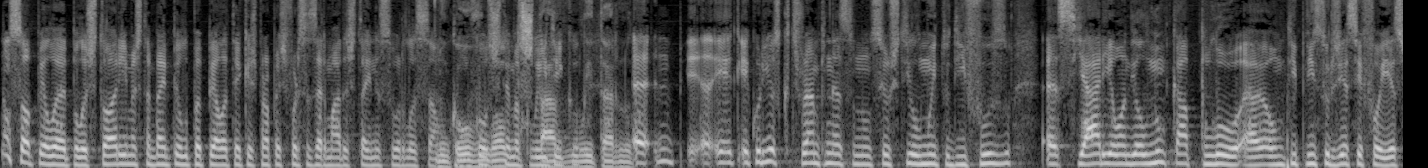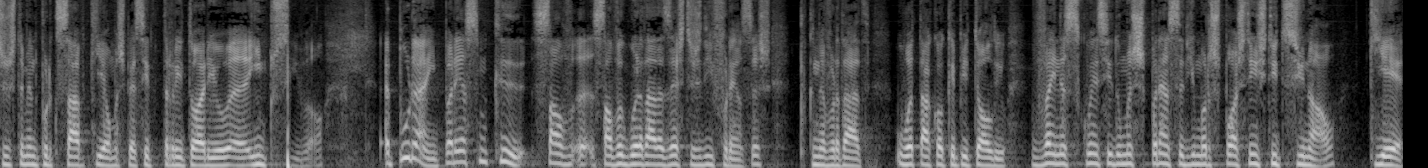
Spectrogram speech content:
não só pela, pela história, mas também pelo papel até que as próprias Forças Armadas têm na sua relação nunca com, houve com um o sistema político. militar no... É, é, é, curioso que Trump, num seu estilo muito difuso, se área onde ele nunca apelou a, a um tipo de insurgência foi esse, justamente porque sabe que é uma espécie de território uh, impossível. Uh, porém, parece-me que, uh, salvaguardadas estas diferenças, porque na verdade o ataque ao Capitólio vem na sequência de uma esperança de uma resposta institucional, que é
